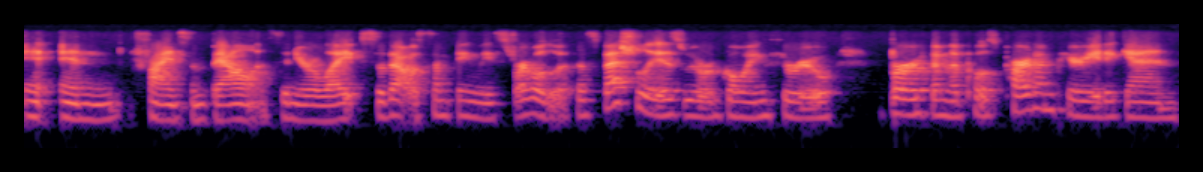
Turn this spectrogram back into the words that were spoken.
and, find some balance in your life. So that was something we struggled with, especially as we were going through birth and the postpartum period again.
